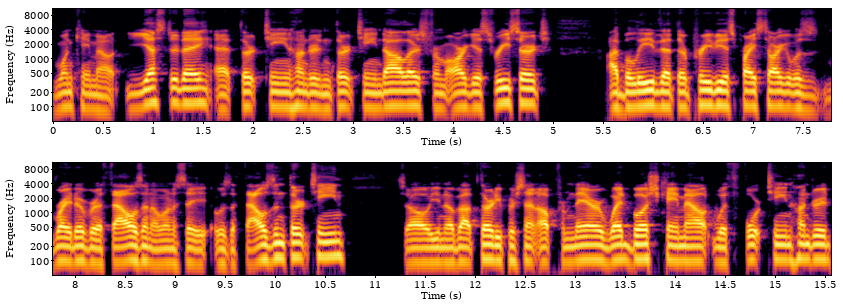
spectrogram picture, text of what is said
one came out yesterday at $1,313 from Argus Research. I believe that their previous price target was right over a thousand. I want to say it was a thousand thirteen. So, you know, about 30% up from there. Wedbush came out with 1400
